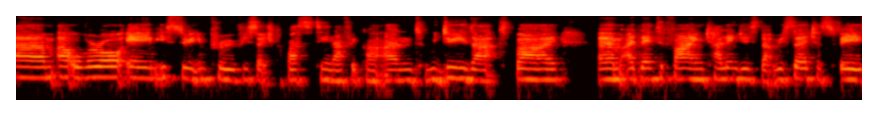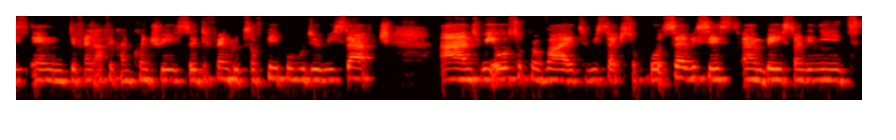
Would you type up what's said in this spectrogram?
Um, our overall aim is to improve research capacity in Africa and we do that by um, identifying challenges that researchers face in different African countries, so different groups of people who do research. And we also provide research support services um, based on the needs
